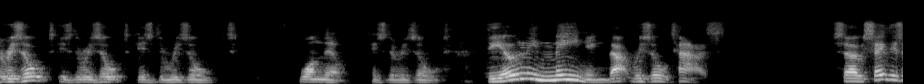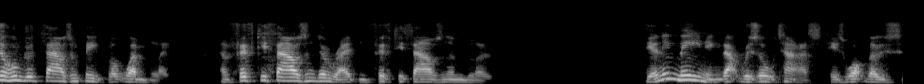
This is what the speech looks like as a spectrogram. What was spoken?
The result is the result is the result. 1 0 is the result. The only meaning that result has so, say there's 100,000 people at Wembley and 50,000 are red and 50,000 are blue. The only meaning that result has is what those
